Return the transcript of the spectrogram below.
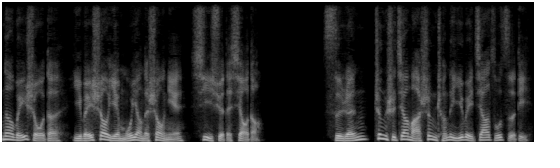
那为首的以为少爷模样的少年戏谑的笑道：“此人正是加玛圣城的一位家族子弟。”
